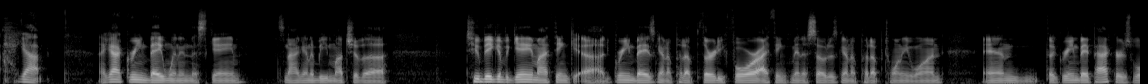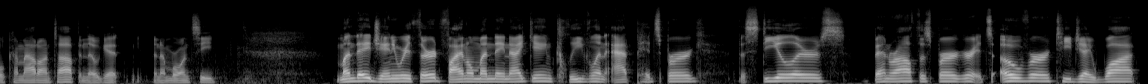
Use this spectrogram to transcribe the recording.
I got I got Green Bay winning this game. It's not going to be much of a too big of a game. I think uh, Green Bay is going to put up 34. I think Minnesota is going to put up 21, and the Green Bay Packers will come out on top and they'll get the number one seed. Monday, January 3rd, final Monday night game, Cleveland at Pittsburgh. The Steelers, Ben Roethlisberger, it's over. TJ Watt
